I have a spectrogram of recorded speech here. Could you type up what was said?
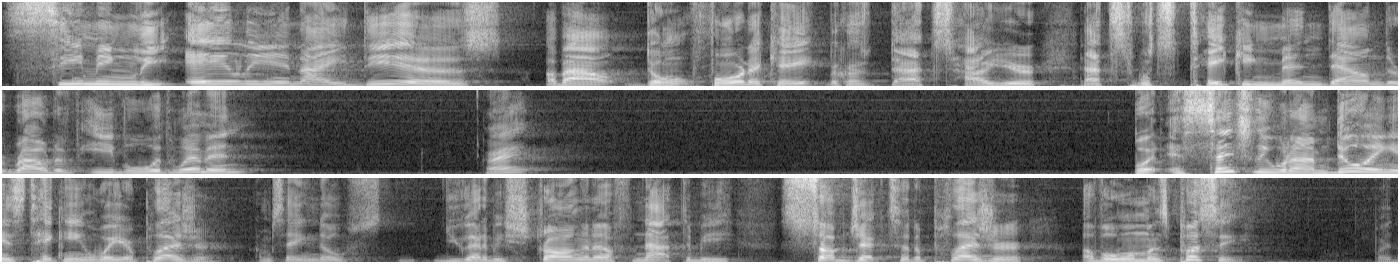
seemingly alien ideas about don't fornicate because that's how you're that's what's taking men down the route of evil with women. Right? But essentially, what I'm doing is taking away your pleasure. I'm saying, no, you got to be strong enough not to be subject to the pleasure of a woman's pussy. But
